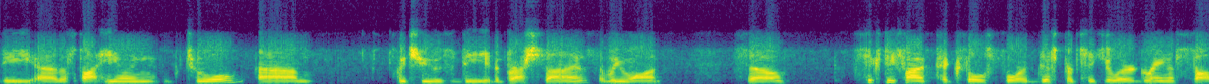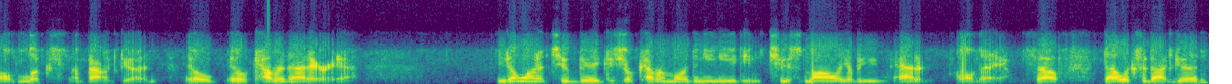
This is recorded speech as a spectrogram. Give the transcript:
the, uh, the spot healing tool. Um, we choose the, the brush size that we want. So 65 pixels for this particular grain of salt looks about good. It'll, it'll cover that area. You don't want it too big because you'll cover more than you need. And too small, you'll be at it all day. So that looks about good.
